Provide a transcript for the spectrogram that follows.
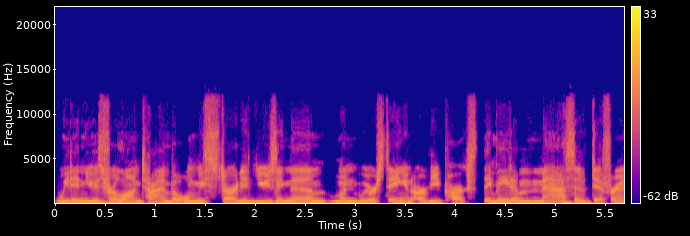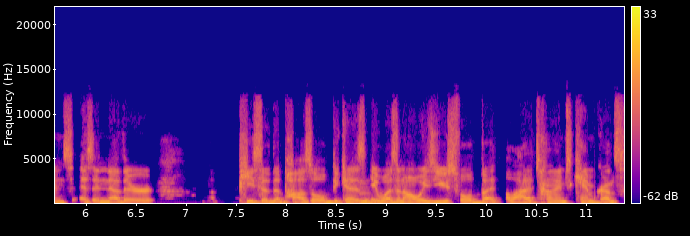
we didn't use for a long time, but when we started using them when we were staying in RV parks, they made a massive difference as another piece of the puzzle because mm-hmm. it wasn't always useful. But a lot of times, campgrounds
